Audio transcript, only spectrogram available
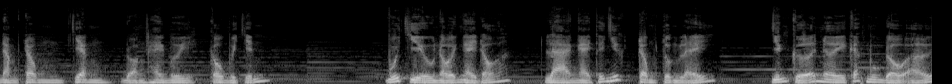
nằm trong văn đoạn 20 câu 19. Buổi chiều nội ngày đó là ngày thứ nhất trong tuần lễ. Những cửa nơi các môn đồ ở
